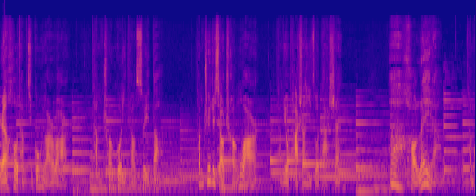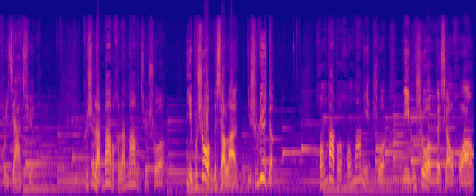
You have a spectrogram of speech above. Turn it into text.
然后他们去公园玩。他们穿过一条隧道，他们追着小城玩，他们又爬上一座大山，啊，好累呀！他们回家去了。可是蓝爸爸和蓝妈妈却说：“你不是我们的小蓝，你是绿的。”黄爸爸和黄妈妈也说：“你不是我们的小黄，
